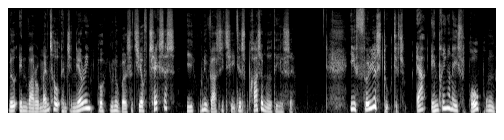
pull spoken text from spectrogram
ved Environmental Engineering på University of Texas i universitetets pressemeddelelse. Ifølge studiet er ændringerne i sprogbrugen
